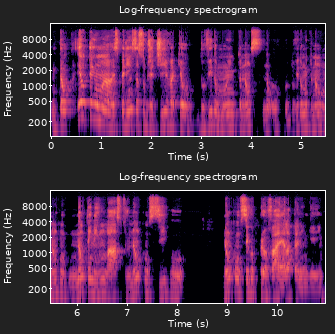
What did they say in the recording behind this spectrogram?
Então, eu tenho uma experiência subjetiva que eu duvido muito, não, não duvido muito, não, não, não tem nenhum lastro, não consigo, não consigo provar ela para ninguém.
